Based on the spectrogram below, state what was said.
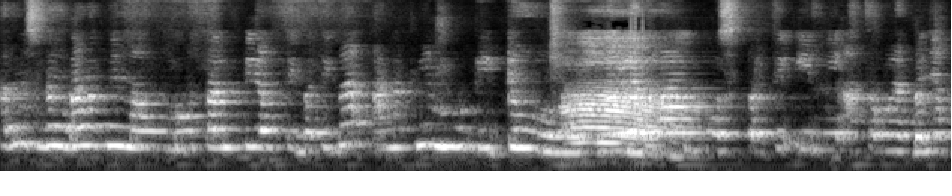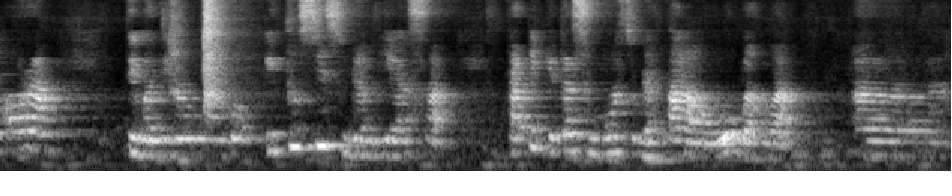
aduh seneng banget nih mau mau tampil. Tiba-tiba anaknya mau Ah. melihat lampu seperti ini atau melihat banyak orang. Tiba-tiba ngantuk itu sih sudah biasa? Tapi kita semua sudah tahu bahwa eh,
